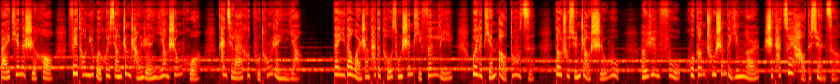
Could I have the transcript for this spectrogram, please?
白天的时候，飞头女鬼会像正常人一样生活，看起来和普通人一样。但一到晚上，她的头从身体分离，为了填饱肚子，到处寻找食物。而孕妇或刚出生的婴儿是她最好的选择。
